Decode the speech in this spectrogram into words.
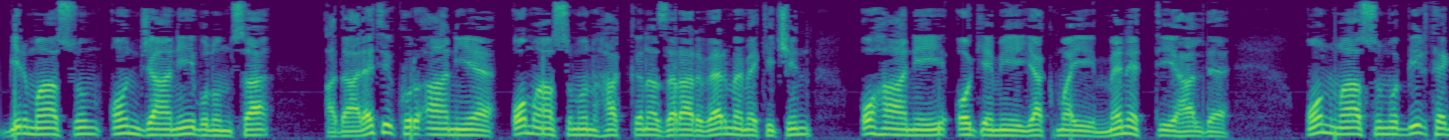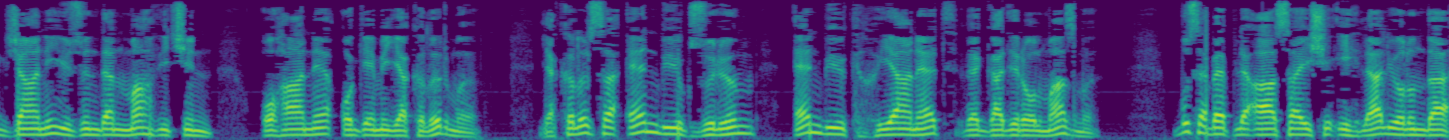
bir masum on cani bulunsa adaleti Kur'aniye o masumun hakkına zarar vermemek için o haneyi, o gemiyi yakmayı men ettiği halde, on masumu bir tek cani yüzünden mahv için, o hane, o gemi yakılır mı? Yakılırsa en büyük zulüm, en büyük hıyanet ve gadir olmaz mı? Bu sebeple asayişi ihlal yolunda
